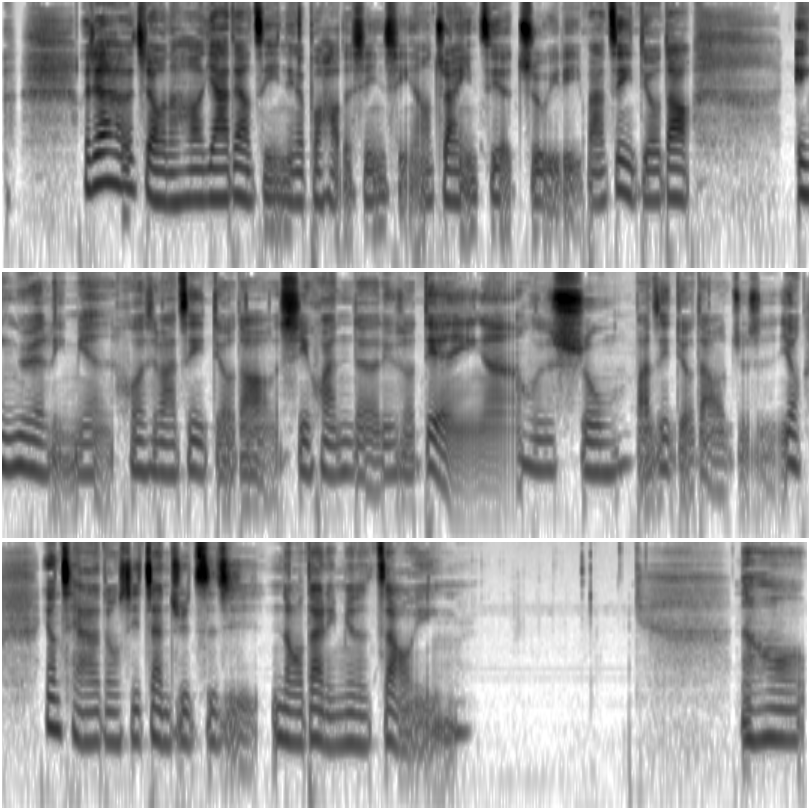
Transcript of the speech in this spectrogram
我觉得喝酒，然后压掉自己那个不好的心情，然后转移自己的注意力，把自己丢到音乐里面，或者是把自己丢到喜欢的，比如说电影啊，或者书，把自己丢到就是用用其他的东西占据自己脑袋里面的噪音，然后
